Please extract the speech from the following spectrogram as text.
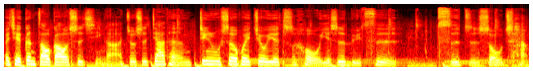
而且更糟糕的事情啊，就是加藤进入社会就业之后，也是屡次辞职收场。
